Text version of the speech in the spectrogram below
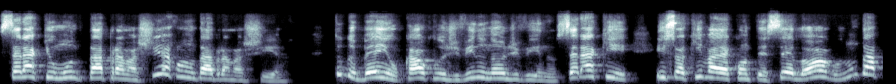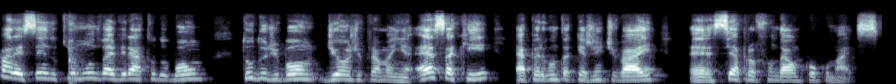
Será que o mundo está para Mashiach ou não está para Mashiach? Tudo bem, o cálculo divino não divino. Será que isso aqui vai acontecer logo? Não está parecendo que o mundo vai virar tudo bom, tudo de bom de hoje para amanhã. Essa aqui é a pergunta que a gente vai é, se aprofundar um pouco mais.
